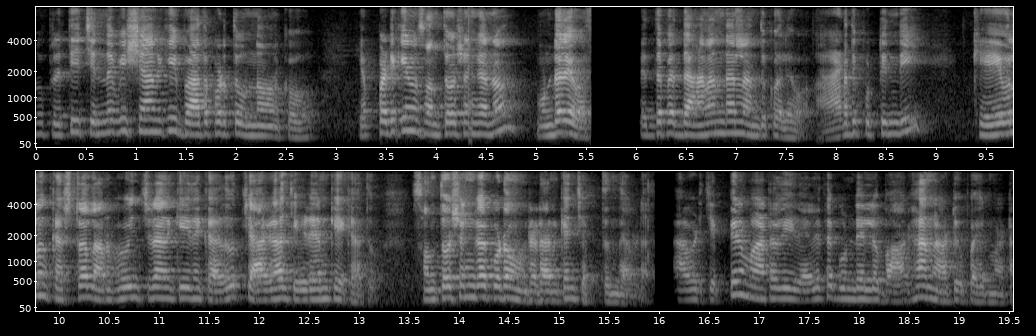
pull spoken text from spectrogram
నువ్వు ప్రతి చిన్న విషయానికి బాధపడుతూ ఉన్నావు అనుకో ఎప్పటికీ నువ్వు సంతోషంగానో ఉండలేవు పెద్ద పెద్ద ఆనందాలను అందుకోలేవు. ఆడది పుట్టింది కేవలం కష్టాలు అనుభవించడానికే కాదు త్యాగాలు చేయడానికే కాదు. సంతోషంగా కూడా ఉండడానికని చెప్తుంది ఆవిడ. ఆవిడ చెప్పిన మాటలు ఈ లలిత గుండెల్లో బాగా నాటుకుపోయి అనమాట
